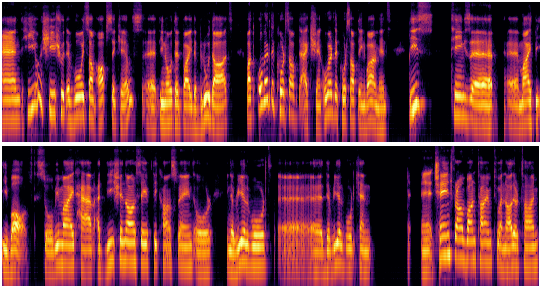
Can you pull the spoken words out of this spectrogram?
and he or she should avoid some obstacles denoted by the blue dot but over the course of the action, over the course of the environment, these things uh, uh, might be evolved. So we might have additional safety constraints or in the real world, uh, the real world can uh, change from one time to another time.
